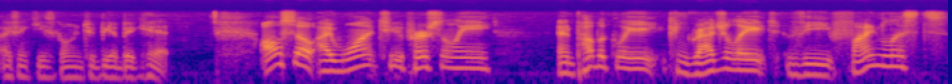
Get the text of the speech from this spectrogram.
I think he's going to be a big hit. Also, I want to personally and publicly congratulate the finalists,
